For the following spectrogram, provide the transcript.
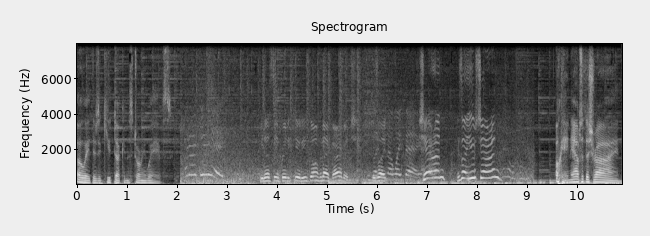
Oh wait, there's a cute duck in the stormy waves. He does seem pretty cute. He's going for that garbage. He's like, that white bag. Sharon? Is that you, Sharon? Okay, now to the shrine.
